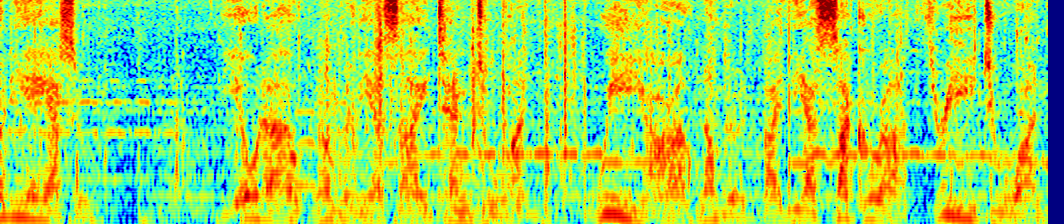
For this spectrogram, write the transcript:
Lord Ieyasu, the Oda outnumber the Asai 10 to 1. We are outnumbered by the Asakura 3 to 1.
